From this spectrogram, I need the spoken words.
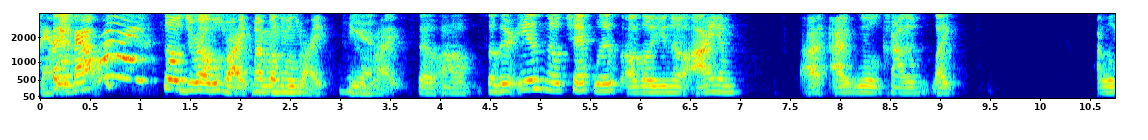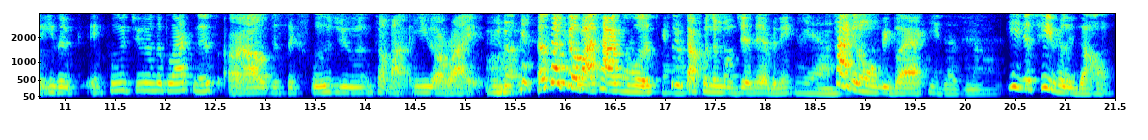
Sounds about right. So Jarrell was right. My brother was Mhm. right. He Yeah. was right. So um so there is no checklist, although you know I am I, I will kind of like I will either include you in the blackness or I'll just exclude you and talk about you are right. You know? Mhm. That's how I feel about Tiger Woods. Please Mhm. stop putting him on Jet and Ebony. Yeah. Tiger don't want to be black. He does not. He just he really don't.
